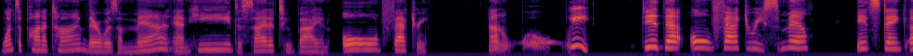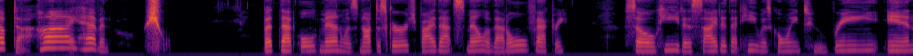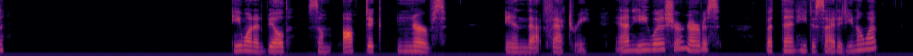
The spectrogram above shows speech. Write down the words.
Once upon a time, there was a man and he decided to buy an old factory. And whoa wee! Did that old factory smell? It stank up to high heaven. Whew! But that old man was not discouraged by that smell of that old factory. So he decided that he was going to bring in, he wanted to build some optic nerves in that factory. And he was sure nervous. But then he decided, you know what?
